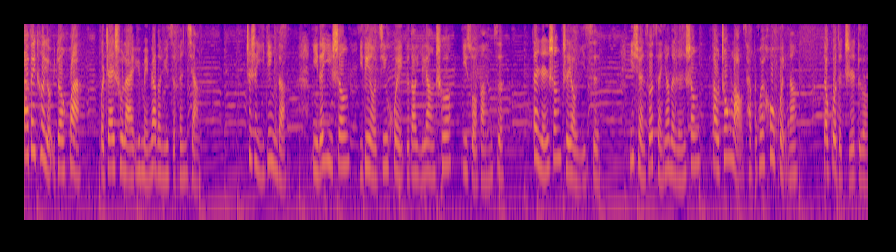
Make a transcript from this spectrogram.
巴菲特有一段话，我摘出来与美妙的女子分享。这是一定的，你的一生一定有机会得到一辆车、一所房子，但人生只有一次。你选择怎样的人生，到终老才不会后悔呢？要过得值得。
